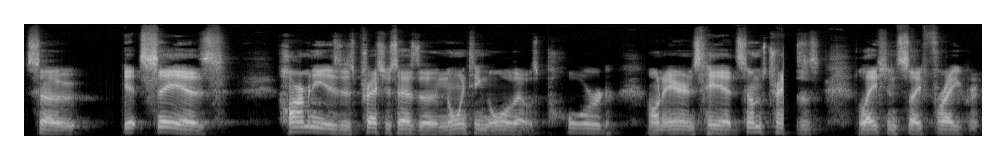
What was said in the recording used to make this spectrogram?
So it says harmony is as precious as the anointing oil that was poured on Aaron's head. Some translations say fragrant.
